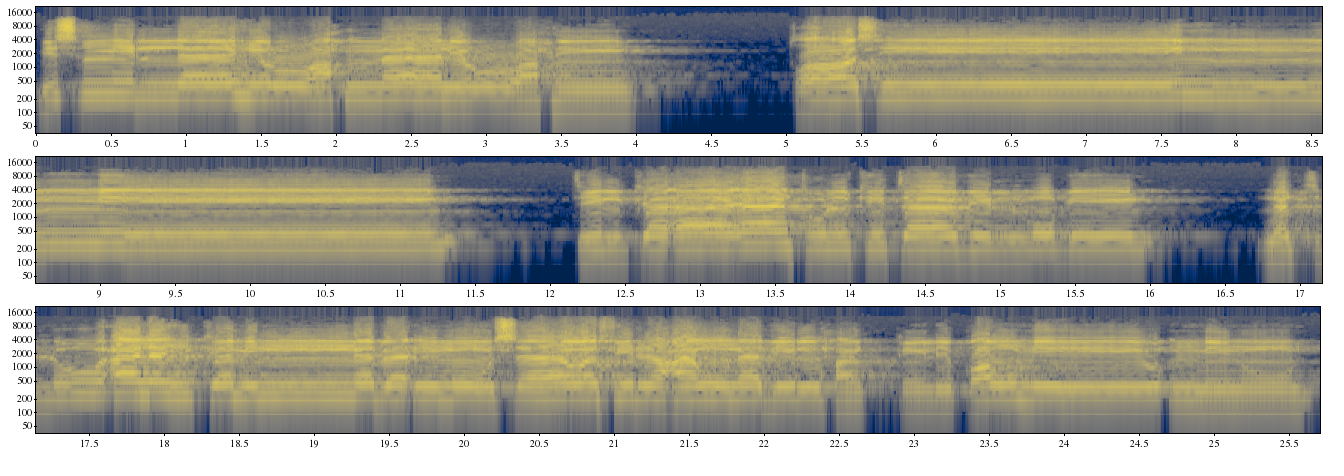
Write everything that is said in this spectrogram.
بسم الله الرحمن الرحيم. طاسين تلك آيات الكتاب المبين. نتلو عليك من نبأ موسى وفرعون بالحق لقوم يؤمنون.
